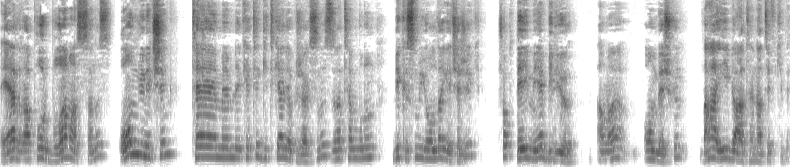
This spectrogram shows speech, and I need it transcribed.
Eğer rapor bulamazsanız 10 gün için T memlekete git gel yapacaksınız. Zaten bunun bir kısmı yolda geçecek. Çok değmeyebiliyor. Ama 15 gün daha iyi bir alternatif gibi.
